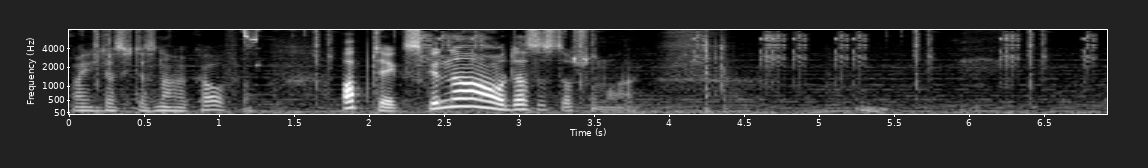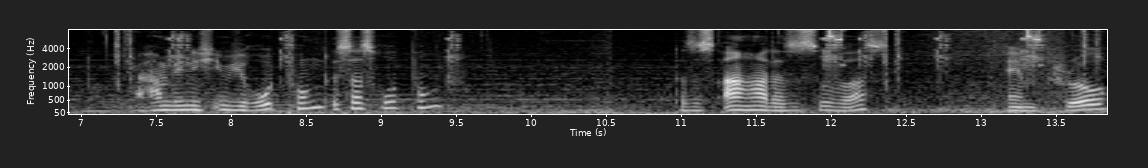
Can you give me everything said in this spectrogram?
Eigentlich, dass ich das nachher kaufe. Optics, genau, das ist doch schon mal. Haben wir nicht irgendwie Rotpunkt? Ist das Rotpunkt? Das ist, aha, das ist sowas. Aim Pro.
